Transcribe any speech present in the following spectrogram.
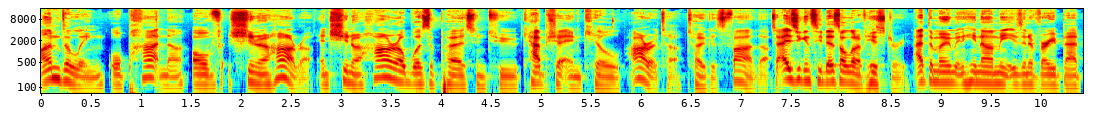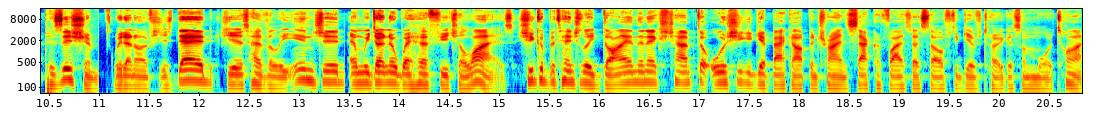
underling or partner of Shinohara, and Shinohara was the person to capture and kill Arata, Touka's father. So as you can see, there's a lot of history. At the moment, Hinami is in a very bad position. We don't know if she's dead, she is heavily injured, and we don't know where her future lies. She could potentially die in the next chapter, or she could get back up and try and sacrifice herself to give Touka some more time.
